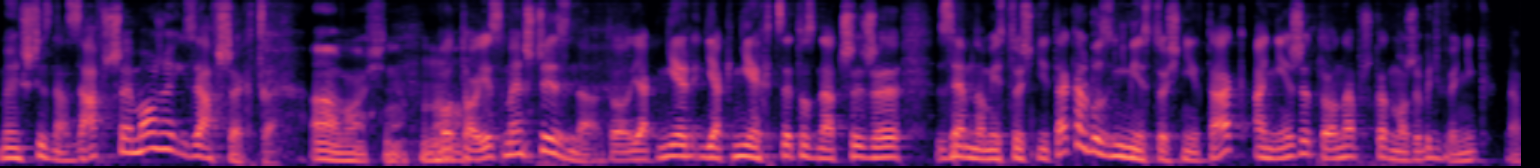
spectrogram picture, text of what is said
mężczyzna zawsze może i zawsze chce. A właśnie. No. Bo to jest mężczyzna. To jak nie, jak nie chce, to znaczy, że ze mną jest coś nie tak, albo z nim jest coś nie tak, a nie, że to na przykład może być wynik na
